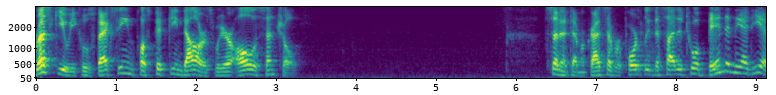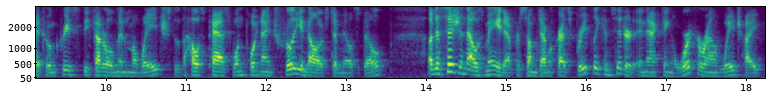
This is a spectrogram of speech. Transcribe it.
Rescue equals vaccine plus $15. We are all essential. Senate Democrats have reportedly decided to abandon the idea to increase the federal minimum wage through the House passed $1.9 trillion stimulus bill, a decision that was made after some Democrats briefly considered enacting a workaround wage hike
